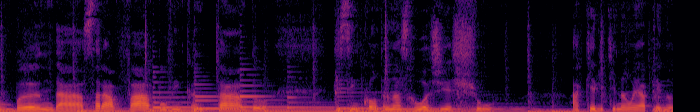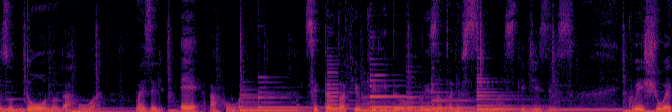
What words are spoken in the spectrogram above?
Umbanda, Saravá Povo Encantado, que se encontra nas ruas de Exu, aquele que não é apenas o dono da rua, mas ele é a rua. Citando aqui o querido Luiz Antônio Simas, que diz isso, que o Exu é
